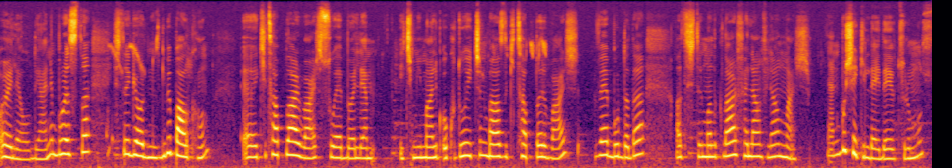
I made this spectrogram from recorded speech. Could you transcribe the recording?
öyle oldu yani. Burası da işte gördüğünüz gibi balkon. Eee, kitaplar var. Sue böyle iç mimarlık okuduğu için bazı kitapları var. Ve burada da atıştırmalıklar falan filan var. Yani bu şekildeydi ev turumuz.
